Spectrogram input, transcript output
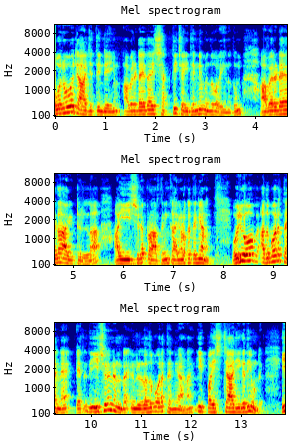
ഓരോ രാജ്യത്തിന്റെയും അവരുടേതായ ശക്തി ചൈതന്യം എന്ന് പറയുന്നതും അവരുടേതായിട്ടുള്ള ആ ഈശ്വര പ്രാർത്ഥനയും കാര്യങ്ങളൊക്കെ തന്നെയാണ്. ഒരു അതുപോലെ തന്നെ ഈശ്വരൻ ഉള്ളതുപോലെ തന്നെയാണ് ഈ പൈശ്ചാരികതയുണ്ട് ഈ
